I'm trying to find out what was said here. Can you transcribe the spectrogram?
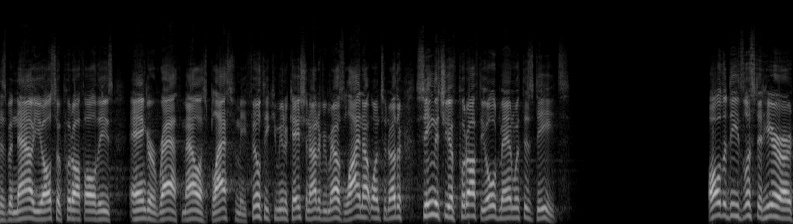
says, But now you also put off all these anger, wrath, malice, blasphemy, filthy communication out of your mouths. Lie not one to another, seeing that you have put off the old man with his deeds. All the deeds listed here are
